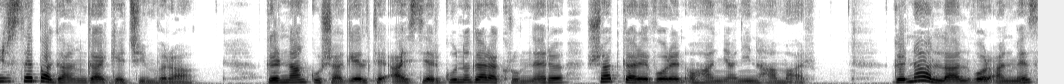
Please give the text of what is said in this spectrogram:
իր սեպական գայքեչին վրա։ Գրնանք ուշագել, թե այս երկու նկարակրումները շատ կարևոր են Օհանյանին համար։ Գրնալ լալ, որ ան մեզ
